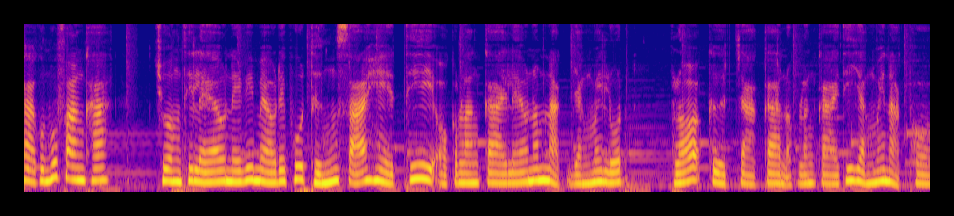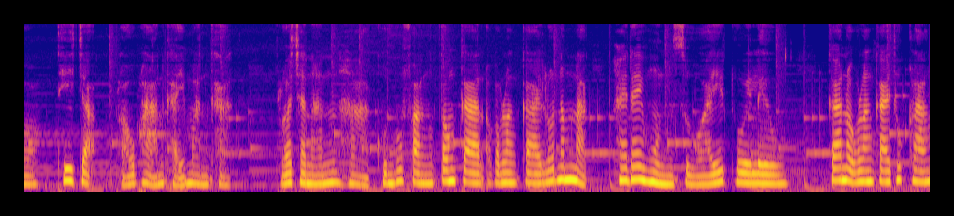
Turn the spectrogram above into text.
ค่ะคุณผู้ฟังคะช่วงที่แล้วในวิแมวได้พูดถึงสาเหตุที่ออกกำลังกายแล้วน้ำหนักยังไม่ลด เพราะเกิดจากการออกกำลังกายที่ยังไม่หนักพอที่จะเผาผลาญไขมันค่ะ เพราะฉะนั้นหากคุณผู้ฟังต้องการออกกำลังกายลดน้ำหนักให้ได้หุ่นสวยโดยเร็ว การออกกำลังกายทุกครั้ง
